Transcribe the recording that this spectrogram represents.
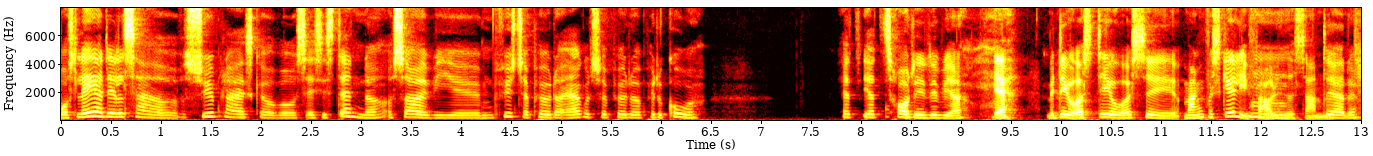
vores læger deltager, og vores sygeplejersker og vores assistenter, og så er vi øh, fysioterapeuter, ergoterapeuter og pædagoger. Jeg, jeg tror, det er det, vi er. Ja, men det er jo også, det er jo også øh, mange forskellige Mm, fagligheder samlet. Det er det.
